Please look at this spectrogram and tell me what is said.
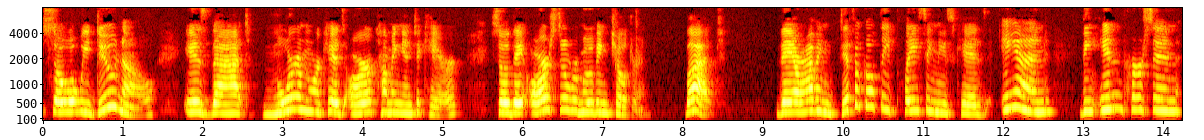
So, what we do know is that more and more kids are coming into care. So, they are still removing children, but they are having difficulty placing these kids, and the in person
